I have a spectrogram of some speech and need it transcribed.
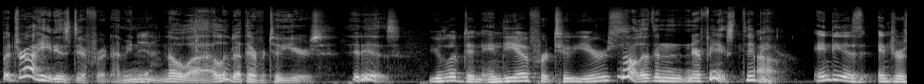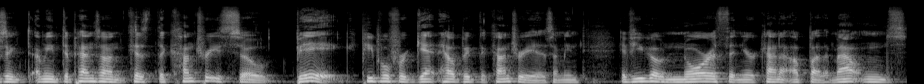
But dry heat is different. I mean, Yeah. no lie. I lived out there for two years. It is. You lived in India for two years? No, I lived in near Phoenix, Tempe. Oh. India's interesting. I mean, depends on because the country's so big. People forget how big the country is. I mean, if you go north and you're kind of up by the mountains,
